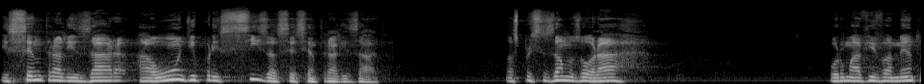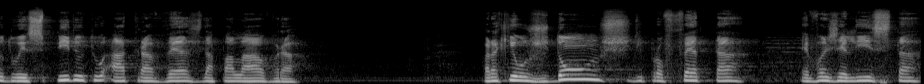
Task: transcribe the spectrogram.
E centralizar aonde precisa ser centralizado. Nós precisamos orar por um avivamento do Espírito através da palavra, para que os dons de profeta, evangelista,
